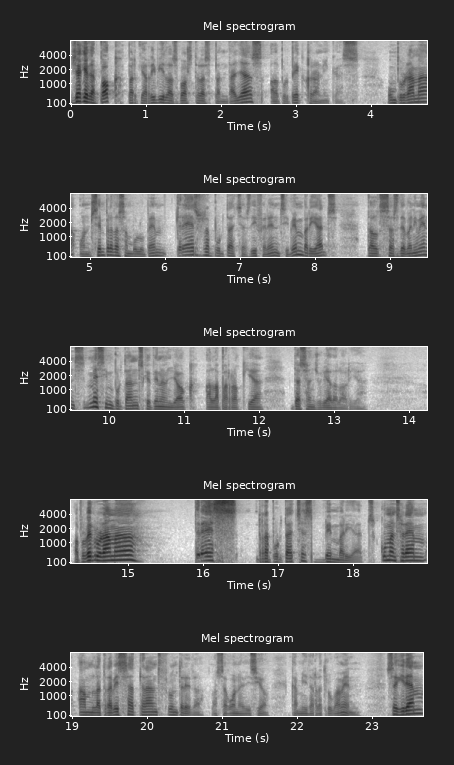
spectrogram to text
Ja queda poc perquè arribi a les vostres pantalles el proper Cròniques, un programa on sempre desenvolupem tres reportatges diferents i ben variats dels esdeveniments més importants que tenen lloc a la parròquia de Sant Julià de Lòria. El proper programa, tres reportatges ben variats. Començarem amb la travessa transfronterera, la segona edició, Camí de Retrobament. Seguirem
